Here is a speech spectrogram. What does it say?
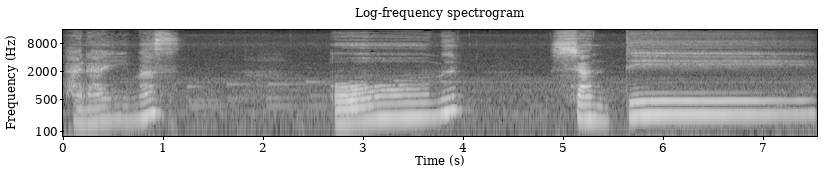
払います。オームシャンティ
